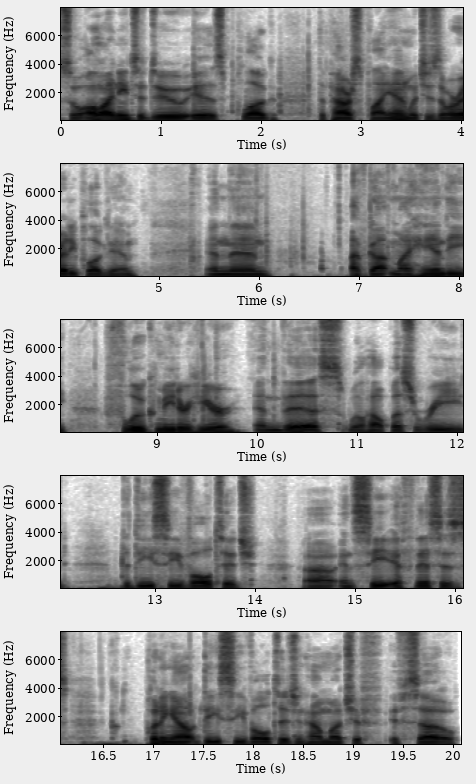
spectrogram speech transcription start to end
So all I need to do is plug the power supply in, which is already plugged in. And then I've got my handy fluke meter here, and this will help us read the DC voltage uh, and see if this is putting out DC voltage and how much if, if so.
